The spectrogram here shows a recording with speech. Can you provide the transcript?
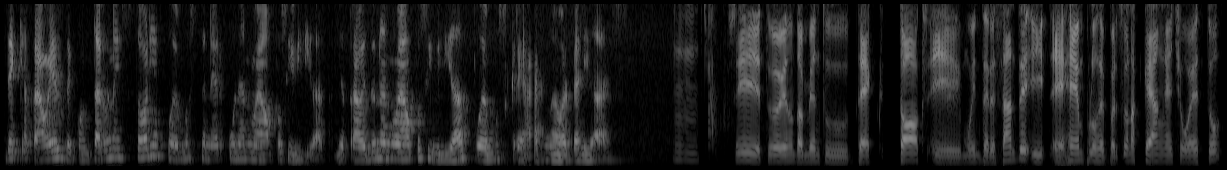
de que a través de contar una historia podemos tener una nueva posibilidad y a través de una nueva posibilidad podemos crear nuevas realidades. Sí, estuve viendo también tu tech talks y muy interesante y ejemplos de personas que han hecho esto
